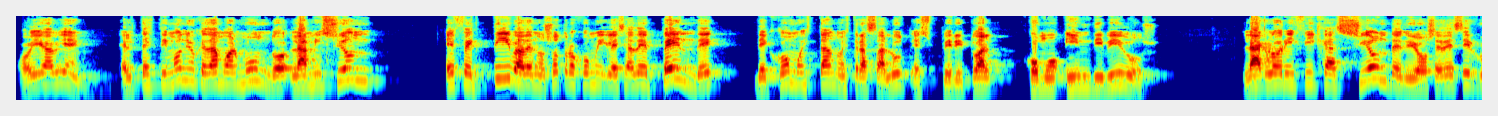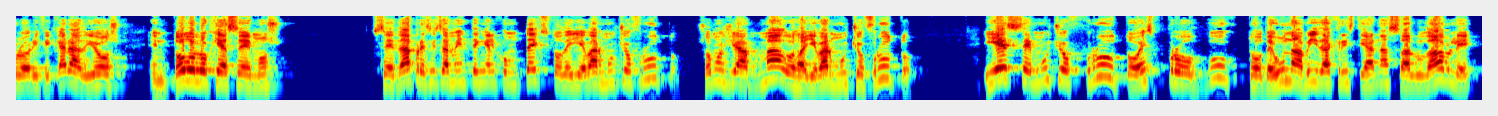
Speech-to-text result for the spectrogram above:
Oiga bien, el testimonio que damos al mundo, la misión efectiva de nosotros como iglesia depende de cómo está nuestra salud espiritual como individuos. La glorificación de Dios, es decir, glorificar a Dios en todo lo que hacemos, se da precisamente en el contexto de llevar mucho fruto. Somos llamados a llevar mucho fruto. Y ese mucho fruto es producto de una vida cristiana saludable.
